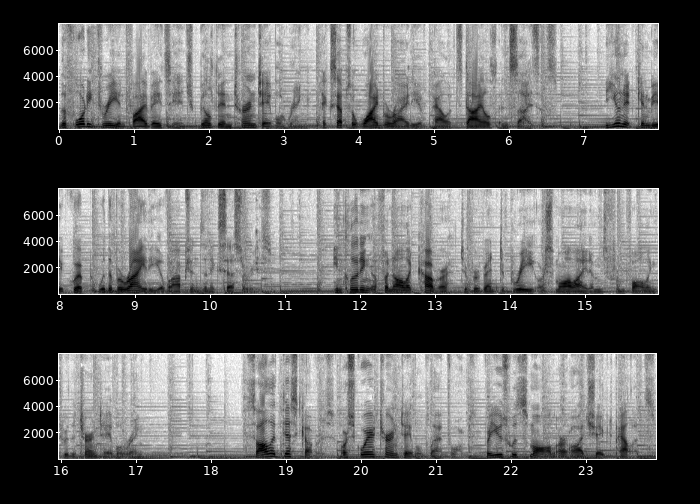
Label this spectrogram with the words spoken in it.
The 43 and 5 8 inch built-in turntable ring accepts a wide variety of pallet styles and sizes. The unit can be equipped with a variety of options and accessories, including a phenolic cover to prevent debris or small items from falling through the turntable ring, solid disc covers or square turntable platforms for use with small or odd-shaped pallets,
